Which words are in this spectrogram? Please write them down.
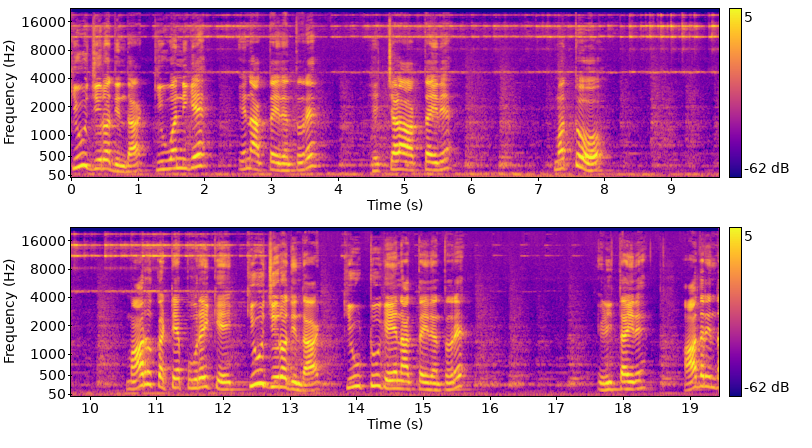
ಕ್ಯೂ ಜೀರೋದಿಂದ ಕ್ಯೂ ಒನ್ಗೆ ಏನಾಗ್ತಾ ಇದೆ ಅಂತಂದರೆ ಹೆಚ್ಚಳ ಆಗ್ತಾ ಇದೆ. ಮತ್ತು ಮಾರುಕಟ್ಟೆ ಪೂರೈಕೆ ಕ್ಯೂ ಜೀರೋದಿಂದ ಕ್ಯೂ ಟೂಗೆ ಏನಾಗ್ತಾ ಇದೆ ಅಂತಂದರೆ ಇಳಿತಾ ಇದೆ. ಆದ್ದರಿಂದ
